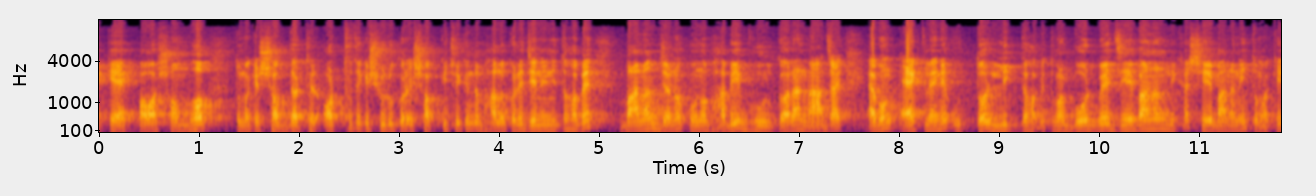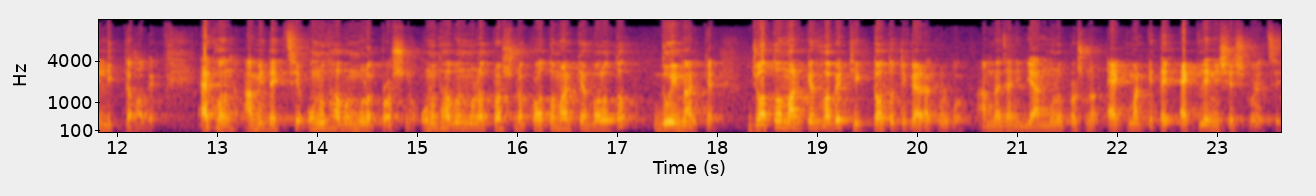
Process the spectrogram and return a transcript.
একে এক পাওয়া সম্ভব। তোমাকে শব্দার্থের অর্থ থেকে শুরু করে সব কিছু কিন্তু ভালো করে জেনে নিতে হবে। বানান যেন কোনোভাবেই ভুল করা না যায়। এবং এক লাইনে উত্তর লিখতে হবে। তোমার বোর্ড বইয়ে যে বানান লেখা, সে বানানই তোমাকে লিখতে হবে। এখন আমি দেখছি অনুধাবনমূলক প্রশ্ন। অনুধাবনমূলক প্রশ্ন কত মার্কের বলো তো দুই মার্কের। যত মার্কের হবে, ঠিক ততটি প্যারা করব। আমরা জানি জ্ঞানমূলক প্রশ্ন এক মার্কে, তাই এক লাইনে শেষ করেছি।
